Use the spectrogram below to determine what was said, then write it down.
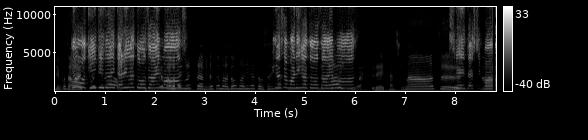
純子さん今日は聞いていただいてありがとうございます。ありがとうございました。皆様どうもありがとうございます皆様ありがとうございます、失礼いたします。失礼いたします。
